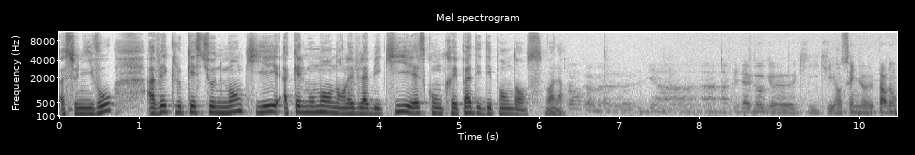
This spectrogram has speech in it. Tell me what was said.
à ce niveau, avec le questionnement qui est à quel moment on enlève la béquille et est-ce qu'on ne crée pas des dépendances. Voilà. Euh, qui, enseigne le, pardon,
